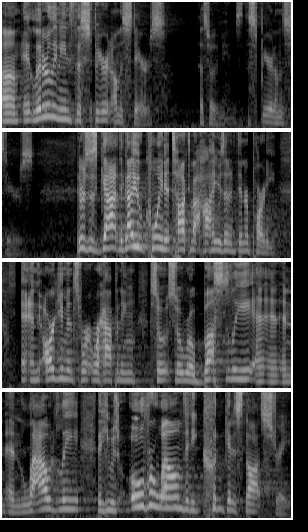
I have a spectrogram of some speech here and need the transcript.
Um, it literally means the spirit on the stairs. That's what it means, the spirit on the stairs. There's this guy, the guy who coined it talked about how he was at a dinner party. And the arguments were, were happening so, so robustly and, and, and loudly that he was overwhelmed and he couldn't get his thoughts straight.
